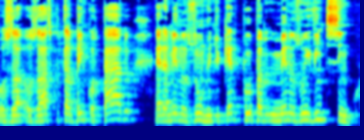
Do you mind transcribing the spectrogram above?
Osasco está bem cotado, era menos 1, handicap pula para menos 1,25.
